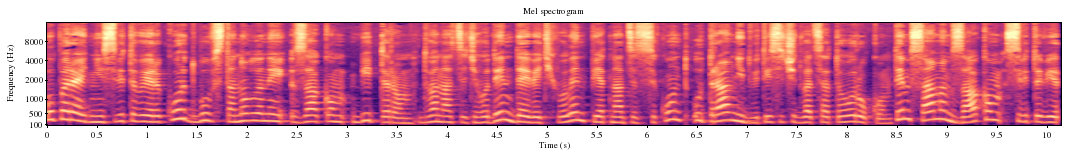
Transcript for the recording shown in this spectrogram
Попередній світовий рекорд був встановлений Заком Біттером 12 годин 9 хвилин 15 секунд у травні 2020 року. Тим самим Заком світові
